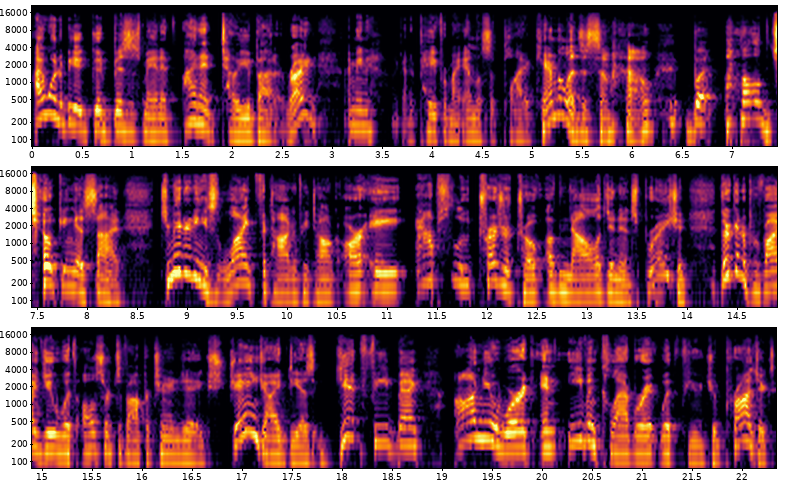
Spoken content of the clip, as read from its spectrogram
I want to be a good businessman if I didn't tell you about it, right? I mean, I got to pay for my endless supply of camera lenses somehow. But all joking aside, communities like Photography Talk are a absolute treasure trove of knowledge and inspiration. They're to provide you with all sorts of opportunity to exchange ideas, get feedback on your work, and even collaborate with future projects.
